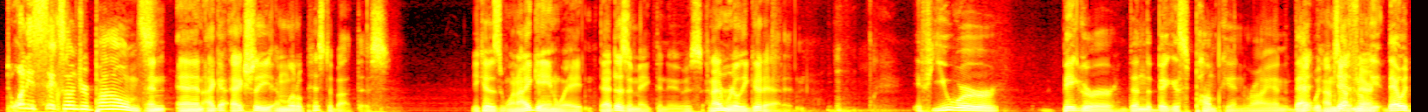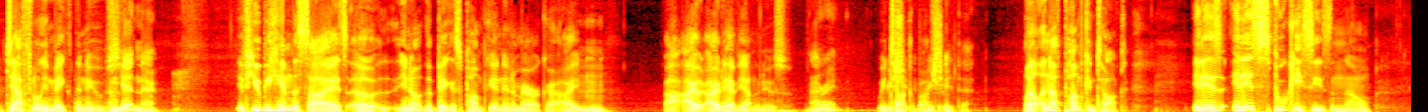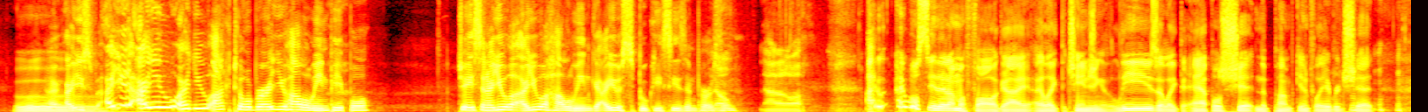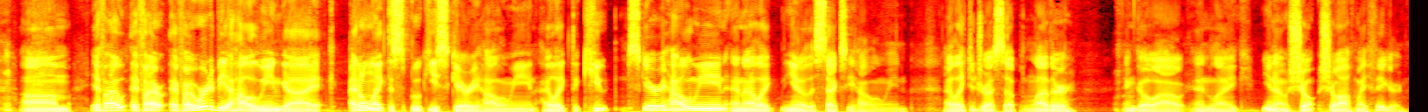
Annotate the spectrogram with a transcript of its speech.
2,600 pounds. And and I got actually I'm a little pissed about this because when I gain weight, that doesn't make the news, and I'm really good at it. if you were bigger than the biggest pumpkin, Ryan, that would I'm definitely that would definitely make the news. I'm getting there. if you became the size of you know the biggest pumpkin in America, I, Mm-hmm. I I would have you on the news. All right, We'd talk Appreciate- about you. that. Well, enough pumpkin talk. It is it is spooky season though. Ooh, Are, are you are you are you are you October? Are you Halloween people? Jason, are you a, are you a Halloween guy? Are you a spooky season person? No, not at all. I, I will say that I'm a fall guy. I like the changing of the leaves. I like the apple shit and the pumpkin flavored shit. Um, if I if I if I were to be a Halloween guy, I don't like the spooky, scary Halloween. I like the cute, scary Halloween, and I like you know the sexy Halloween. I like to dress up in leather and go out and like you know show show off my figure,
